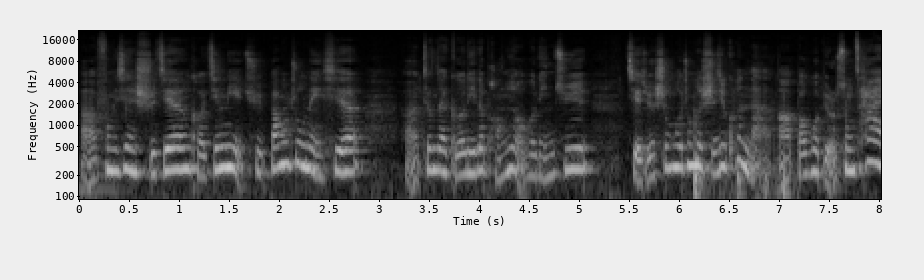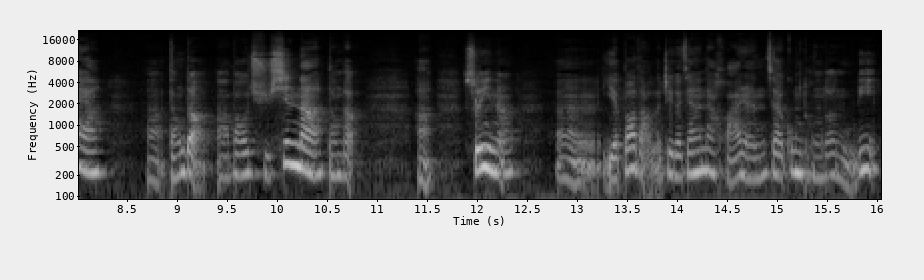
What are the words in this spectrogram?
啊，奉献时间和精力去帮助那些啊正在隔离的朋友和邻居解决生活中的实际困难啊，包括比如送菜呀，啊等等啊，包括取信呐等等，啊，所以呢，嗯，也报道了这个加拿大华人在共同的努力，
